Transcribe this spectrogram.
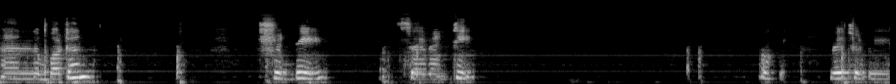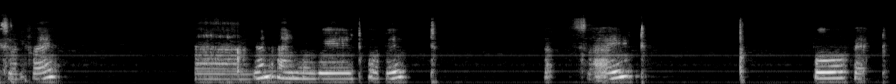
and the button should be 17 okay. Width should be 75 and then I'll move it a bit side perfect.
